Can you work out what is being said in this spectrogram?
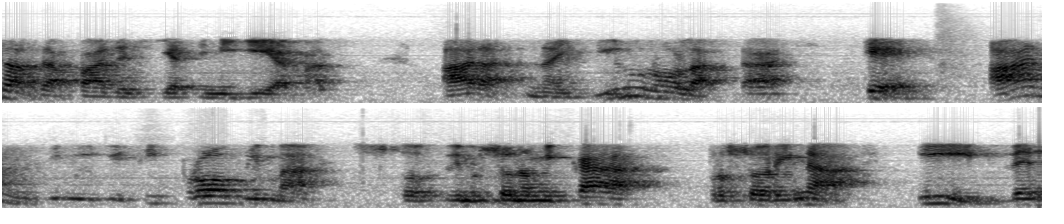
σαν δαπάνες για την υγεία μας. Άρα να γίνουν όλα αυτά και αν δημιουργηθεί πρόβλημα στο δημοσιονομικά προσωρινά ή δεν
